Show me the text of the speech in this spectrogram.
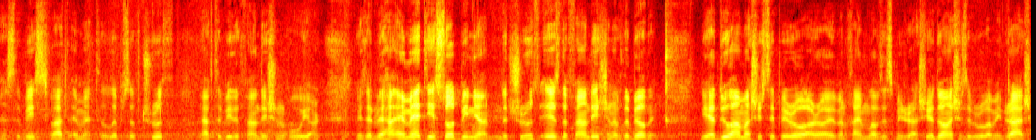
has to be sfat emet. The lips of truth have to be the foundation of who we are. He said, "V'ha'emet yesod binyan." The truth is the foundation of the building. ידוע מה שסיפרו, הרי Ibn Chaim loves this midrash. ידוע מה שסיפרו במדרש,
